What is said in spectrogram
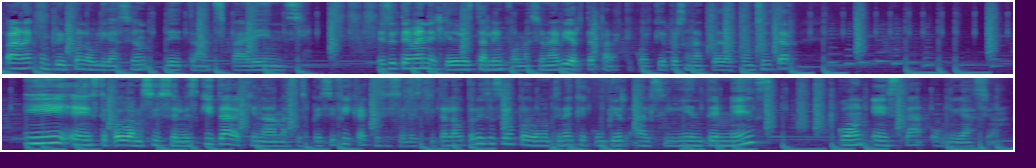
para cumplir con la obligación de transparencia. Este tema en el que debe estar la información abierta para que cualquier persona pueda consultar. Y este, pues bueno, si se les quita, aquí nada más especifica que si se les quita la autorización, pues bueno, tienen que cumplir al siguiente mes con esta obligación.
